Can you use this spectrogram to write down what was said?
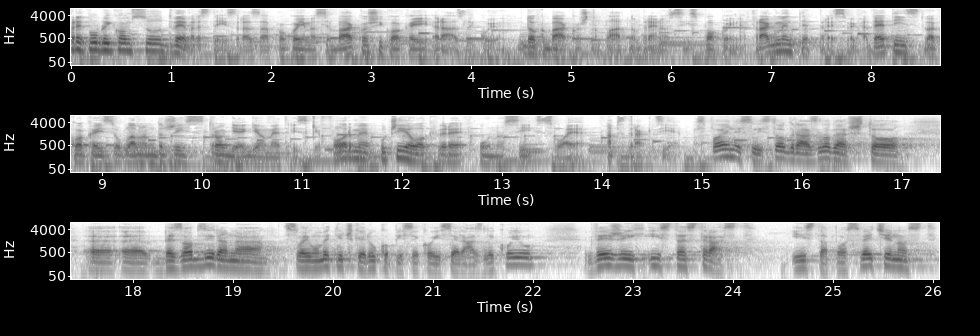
Pred publikom su dve vrste izraza po kojima se Bakoš i Kokaj razlikuju. Dok Bakoš na platno prenosi spokojne fragmente, pre svega detinjstva, Kokaj se uglavnom drži stroge geometrijske forme, u čije okvire unosi svoje abstrakcije. Spojene su iz tog razloga što e, e, bez obzira na svoje umetničke rukopise koji se razlikuju, veže ih ista strast, ista posvećenost,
